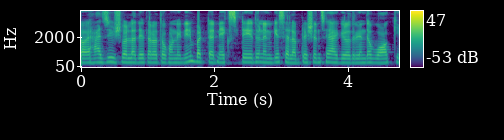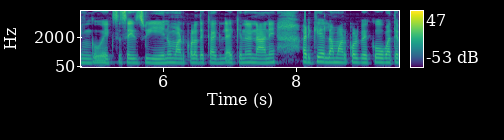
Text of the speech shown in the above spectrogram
ಆ್ಯಸ್ ಯೂಶ್ವಲ್ ಅದೇ ಥರ ತೊಗೊಂಡಿದ್ದೀನಿ. ಬಟ್ ನೆಕ್ಸ್ಟ್ ಡೇದು ನನಗೆ ಸೆಲೆಬ್ರೇಷನ್ಸೇ ಆಗಿರೋದ್ರಿಂದ ವಾಕಿಂಗು ಎಕ್ಸಸೈಸು ಏನೂ ಮಾಡ್ಕೊಳ್ಳೋದಕ್ಕಾಗಿಲ್ಲ. ಯಾಕೆಂದರೆ ನಾನೇ ಅಡುಗೆ ಎಲ್ಲ ಮಾಡ್ಕೊಳ್ಬೇಕು, ಮತ್ತು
